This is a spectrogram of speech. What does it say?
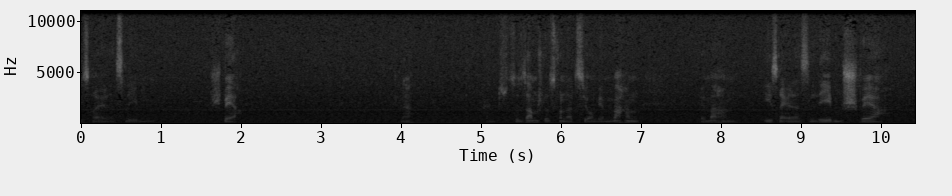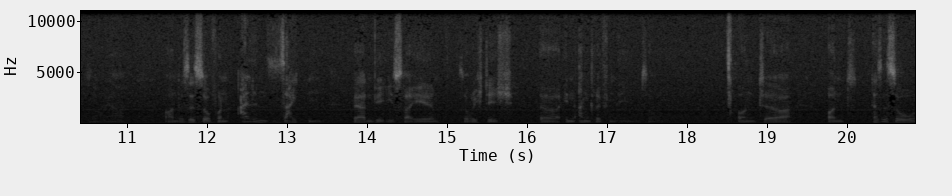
Israel das Leben schwer. Ja? Ein Zusammenschluss von Nationen. Wir machen, wir machen Israel das Leben schwer. So, ja? Und es ist so, von allen Seiten werden wir Israel so richtig äh, in Angriff nehmen. So. Und, äh, und das ist so,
